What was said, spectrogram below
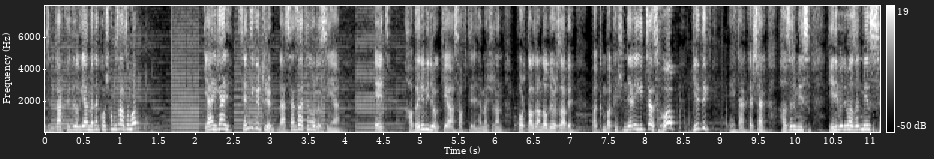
bizim Dark Riddle gelmeden koşmamız lazım hop. Gel gel seni de götüreyim. Lan sen zaten oradasın ya. Evet haberi bile yok ya Saftir'in. Hemen şuradan portaldan dalıyoruz abi. Bakın bakın şimdi nereye gideceğiz hop girdik. Evet arkadaşlar hazır mıyız? Yeni bölüm hazır mıyız?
